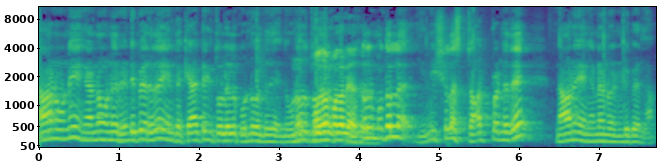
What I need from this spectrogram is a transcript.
நான் ஒன்று எங்கள் அண்ணன் ஒன்று ரெண்டு பேர் தான் இந்த கேட்டரிங் தொழிலை கொண்டு வந்தது. இந்த உணவு முத தொழில் முதல்ல முதல் முதல்ல. இனிஷியலாக ஸ்டார்ட் பண்ணதே நானும் எங்கள் அண்ணனும் ரெண்டு பேர் தான்.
